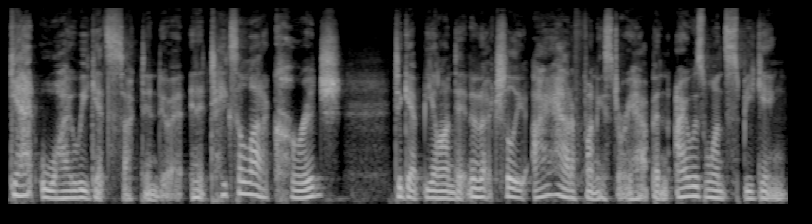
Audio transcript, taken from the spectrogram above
get why we get sucked into it, and it takes a lot of courage to get beyond it. And actually, I had a funny story happen. I was once speaking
